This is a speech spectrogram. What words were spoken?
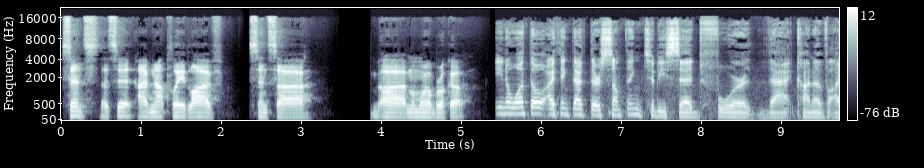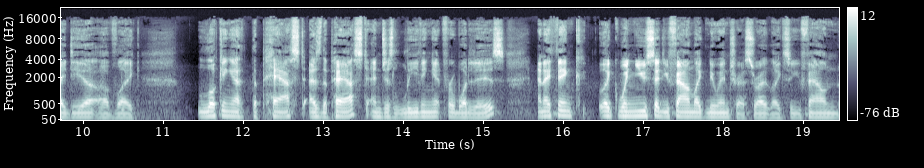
since that's it, I have not played live since uh, uh, Memorial broke up. You know what though? I think that there's something to be said for that kind of idea of like looking at the past as the past and just leaving it for what it is. And I think like when you said you found like new interests, right? Like so you found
